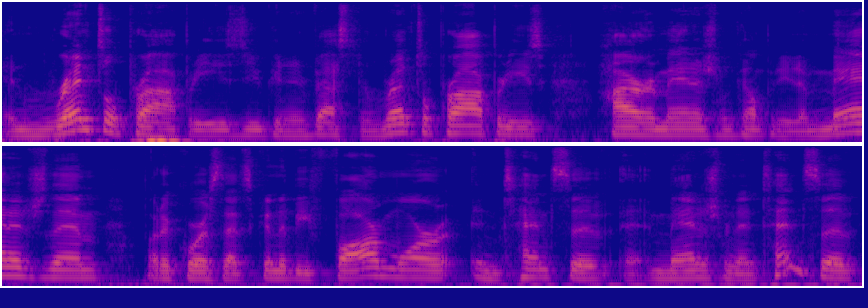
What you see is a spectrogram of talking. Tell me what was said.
And rental properties, you can invest in rental properties, hire a management company to manage them. But of course, that's going to be far more intensive, management intensive,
